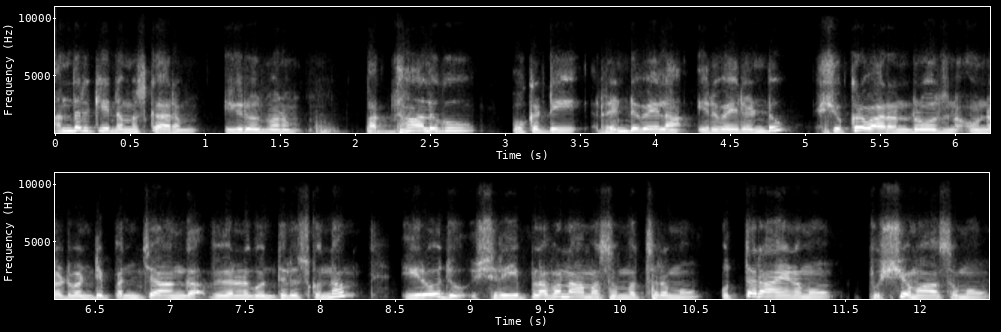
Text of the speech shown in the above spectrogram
అందరికీ నమస్కారం. ఈరోజు మనం పద్నాలుగు ఒకటి రెండు వేల ఇరవై రెండు శుక్రవారం రోజున ఉన్నటువంటి పంచాంగ వివరణ గురించి తెలుసుకుందాం. ఈరోజు శ్రీ ప్లవనామ సంవత్సరము ఉత్తరాయణము పుష్యమాసము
